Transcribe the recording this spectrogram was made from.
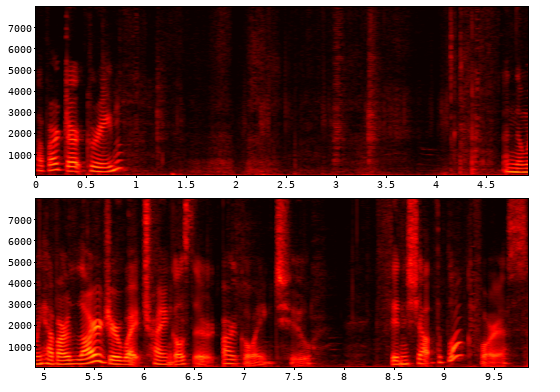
of our dark green. And then we have our larger white triangles that are going to finish out the block for us.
